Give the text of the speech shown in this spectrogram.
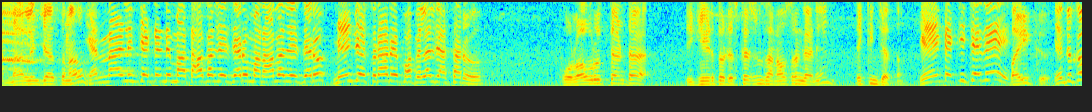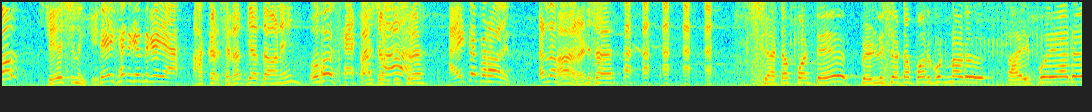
ఎన్నాళ్ళ నుంచి చేస్తున్నావు? ఎన్నాళ్ళ నుంచి ఏంటండి మా తాతలు చేశారు మా నాన్నలు చేశారు. మేం చేస్తున్నాం రేపు మా పిల్లలు చేస్తారు. కుల వృత్తి అంట. ఇక వీటితో డిస్కషన్స్ అనవసరం కానీ ఎక్కించేద్దాం. ఏంటి ఎక్కించేది బైక్ ఎందుకు? స్టేషన్కి స్టేషన్కి ఎందుకయ్యా? అక్కడ సెటప్ చేద్దామని. ఓహో. సెటప్ అయితే పర్వాలేదు. రండి సార్. సెటప్ అంటే పెళ్ళి సెటప్ అనుకుంటున్నాడు. అయిపోయాడు.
